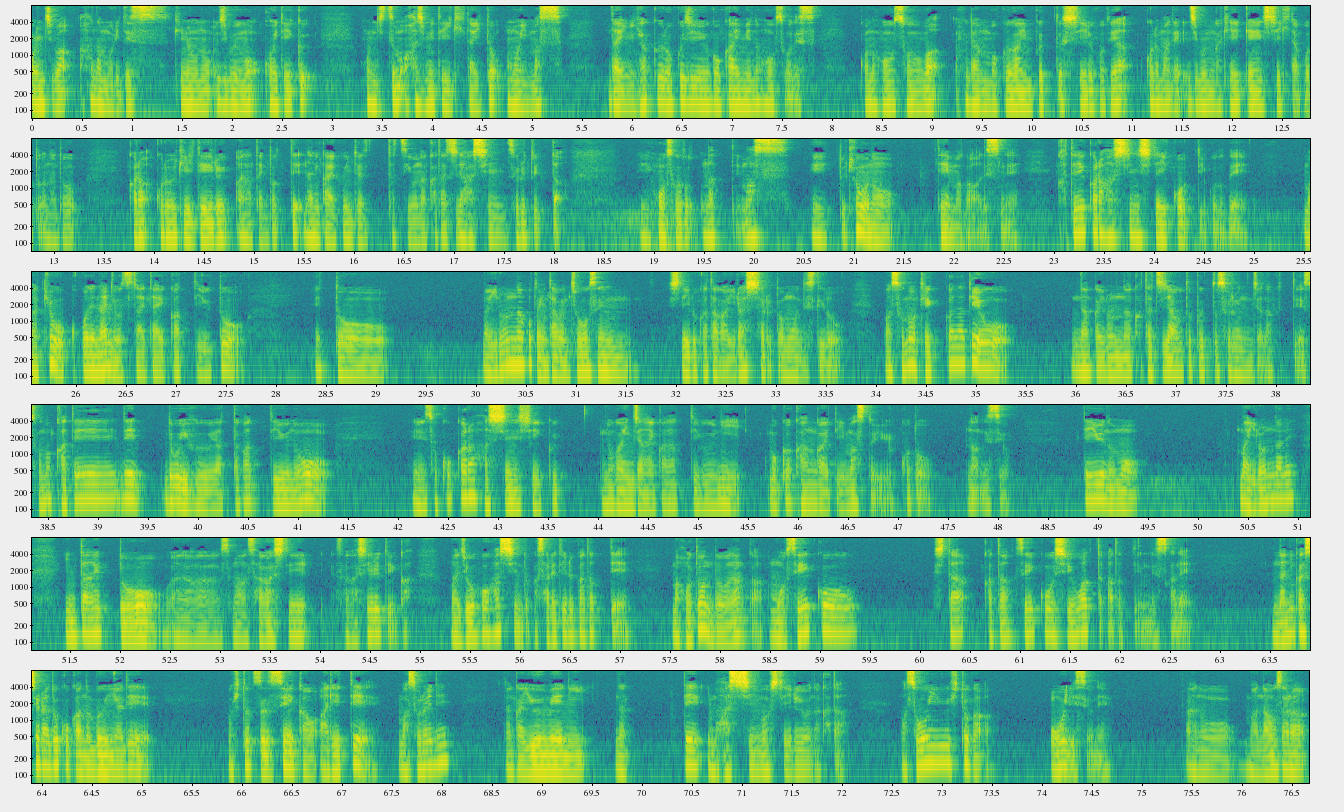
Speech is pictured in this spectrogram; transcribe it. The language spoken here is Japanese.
こんにちは花森です。昨日の自分を超えていく本日も始めていきたいと思います。第265回目の放送です。この放送は普段僕がインプットしていることやこれまで自分が経験してきたことなどからこれを聞いているあなたにとって何か役に立つような形で発信するといった、えー、放送となっています。えー、っと今日のテーマがですね家庭から発信していこうっていうことでまあ今日ここで何を伝えたいかっていうとえっとまあ、いろんなことに多分挑戦している方がいらっしゃると思うんですけど、まあ、その結果だけをなんかいろんな形でアウトプットするんじゃなくてその過程でどういう風だったかっていうのを、えー、そこから発信していくのがいいんじゃないかなっていう風に僕は考えていますということなんですよ。っていうのも、まあ、いろんなねインターネットをあ、まあ、探して探しているというか、まあ、情報発信とかされてる方って、まあ、ほとんどなんかもう成功した方成功し終わった方っていうんですかね何かしらどこかの分野で一つ成果を上げて、まあ、それでなんか有名になって今発信をしているような方、まあ、そういう人が多いですよね。あのまあ、なおさら、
